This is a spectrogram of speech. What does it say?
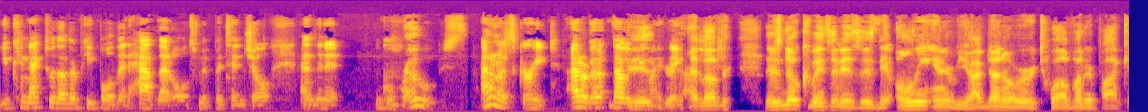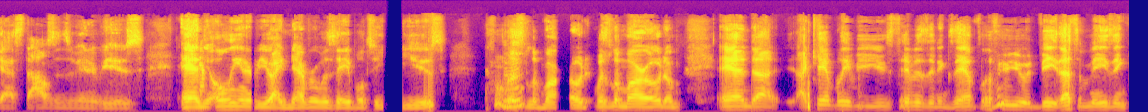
you connect with other people that have that ultimate potential. And then it grows. I don't know. It's great. I don't know. That would it be my great. thing. I love it. There's no coincidences. The only interview I've done over 1,200 podcasts, thousands of interviews, and the only interview I never was able to use was mm-hmm. Lamar was Lamar Odom, and uh, I can't believe you used him as an example of who you would be. That's amazing.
